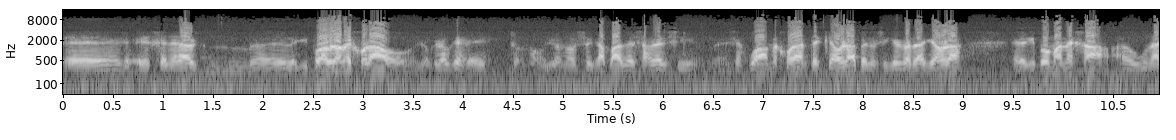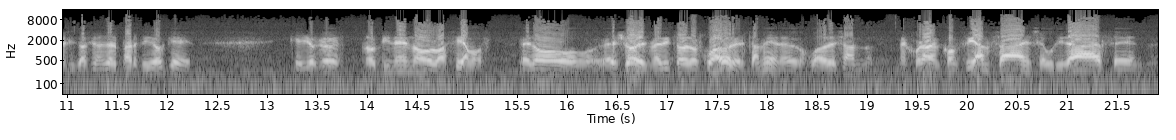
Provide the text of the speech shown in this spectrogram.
Eh, en general, el equipo habrá mejorado. Yo creo que no, yo no soy capaz de saber si se jugaba mejor antes que ahora, pero sí que es verdad que ahora el equipo maneja algunas situaciones del partido que, que yo creo que no tiene no lo hacíamos. Pero eso es mérito de los jugadores también. Los jugadores han mejorado en confianza, en seguridad, en,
